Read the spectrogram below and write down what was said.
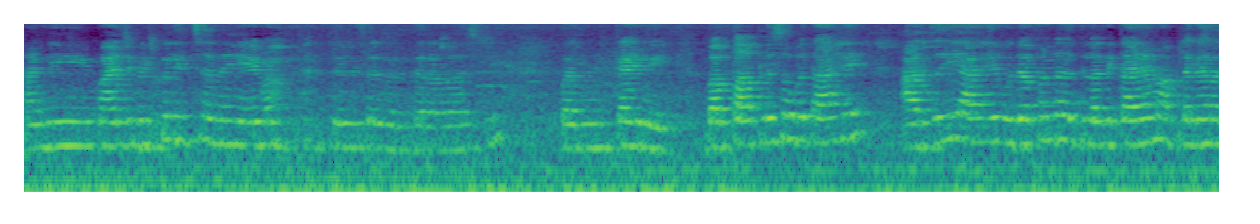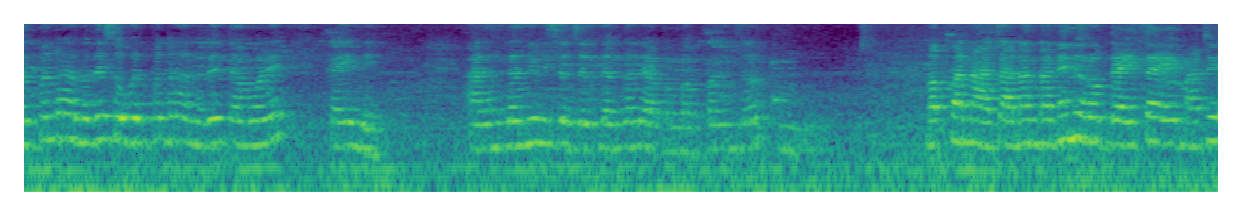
आणि माझी बिलकुल इच्छा नाही आहे बाप्पांचं विसर्जन करावं अशी. पण काही नाही. बाप्पा आपल्यासोबत आहे आजही आहे उद्या पण राहतील आणि कायम आपल्या घरात पण राहणार आहे सोबत पण राहणार आहे. त्यामुळे काही नाही. आनंदाने विसर्जन करणार आहे आपण बाप्पांचं बाप्पांना आज आनंदाने निरोप द्यायचा आहे. माझे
